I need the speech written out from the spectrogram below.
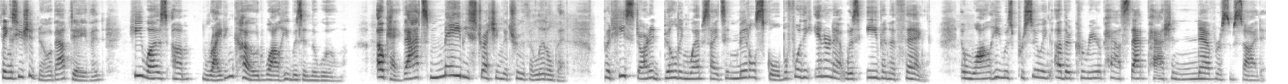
things you should know about David he was um, writing code while he was in the womb. Okay, that's maybe stretching the truth a little bit, but he started building websites in middle school before the internet was even a thing. And while he was pursuing other career paths, that passion never subsided.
